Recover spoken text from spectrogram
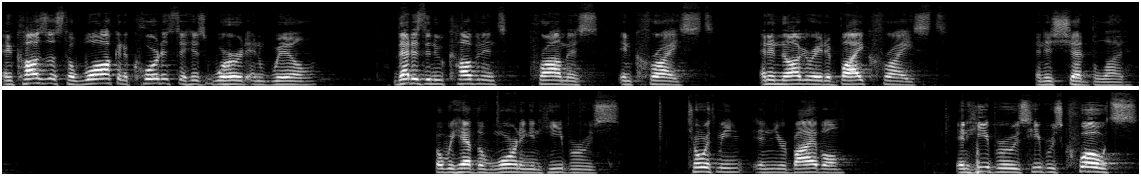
and causes us to walk in accordance to His word and will. That is the new covenant promise in Christ and inaugurated by Christ and His shed blood. But we have the warning in Hebrews. Turn with me in your Bible in Hebrews. Hebrews quotes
